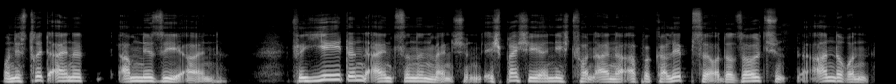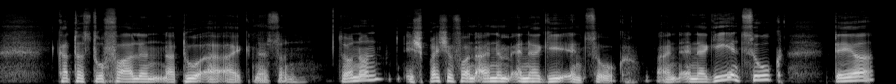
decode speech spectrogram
und es tritt eine Amnesie ein. Für jeden einzelnen Menschen. Ich spreche hier nicht von einer Apokalypse oder solchen anderen katastrophalen Naturereignissen, sondern ich spreche von einem Energieentzug. Ein Energieentzug, der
